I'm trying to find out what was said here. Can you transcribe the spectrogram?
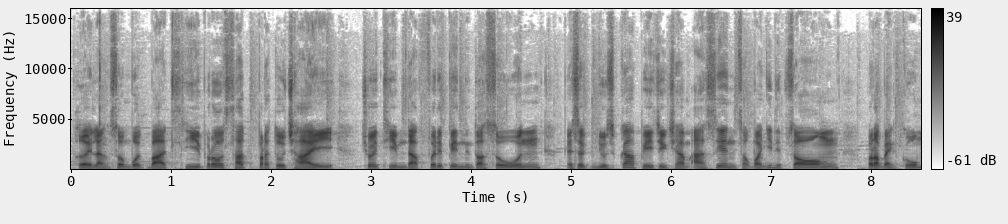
เผยหลังสวมบทบาทฮีโร่ซัดประตูชัย ช่วยทีมดับฟิลิปปินส์1ต่อ0ในศึกยู19 ปีชิงแชมป์อาเซียน 2022 รอบแบ่งกลุ่ม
